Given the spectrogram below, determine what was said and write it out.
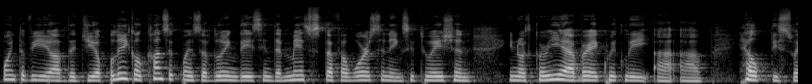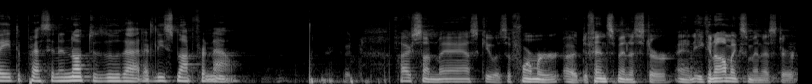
point of view of the geopolitical consequence of doing this in the midst of a worsening situation in North Korea very quickly help dissuade the president not to do that, at least not for now. Very good. Hayashi-san, may I ask you, as a former uh, defense minister and economics minister,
